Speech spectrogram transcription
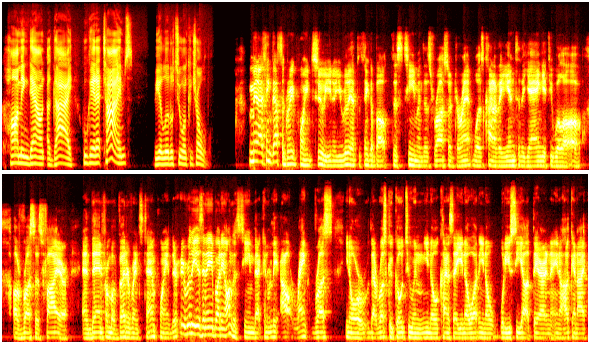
calming down a guy who can at times be a little too uncontrollable. I mean, I think that's a great point too. You know, you really have to think about this team and this roster. Durant was kind of the yin to the yang, if you will, of of Russ's fire. And then from a veteran standpoint, there it really isn't anybody on this team that can really outrank Russ, you know, or that Russ could go to and, you know, kind of say, you know what, you know, what do you see out there and you know, how can I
